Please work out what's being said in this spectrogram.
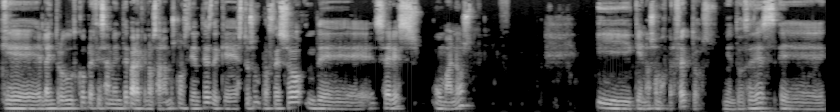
que la introduzco precisamente para que nos hagamos conscientes de que esto es un proceso de seres humanos y que no somos perfectos. Y entonces eh,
